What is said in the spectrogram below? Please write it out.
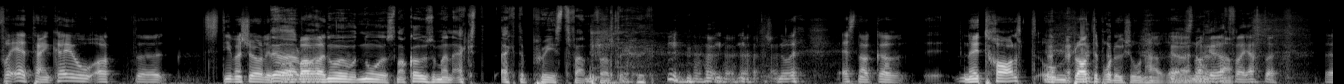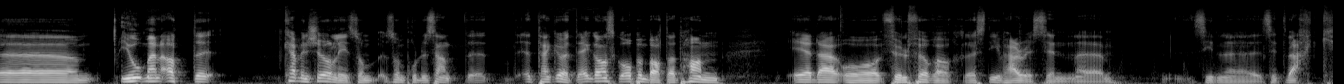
For jeg tenker jo at eh, Steven Shirley får bare nå, nå snakker du som en ekte, ekte Priest-fan, følte jeg. Jeg snakker eh, nøytralt om plateproduksjon her. Jeg. Snakker rett fra hjertet. Uh, jo, men at uh, Kevin Shirley som, som produsent uh, Jeg tenker jo at det er ganske åpenbart at han er der og fullfører eh, Steve Harris sin, eh, sine, sitt verk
